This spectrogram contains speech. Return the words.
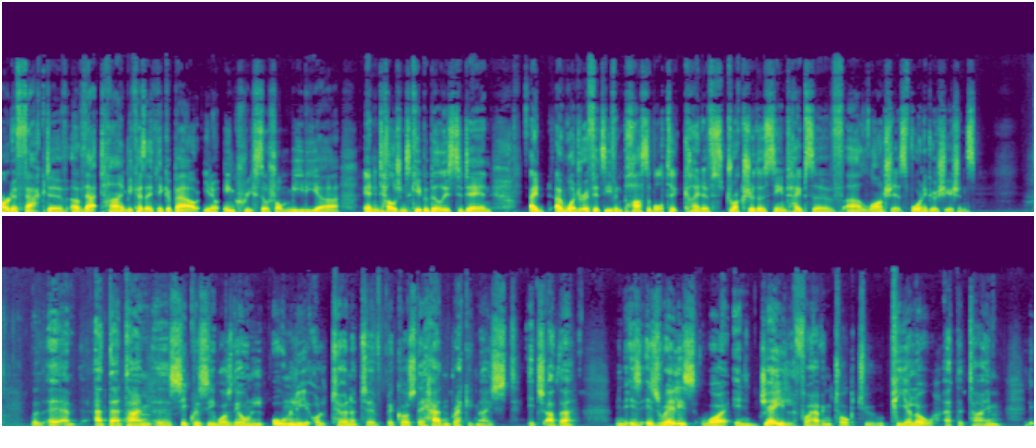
artifact of, of that time because I think about, you know, increased social media and intelligence capabilities today and I, I wonder if it's even possible to kind of structure those same types of uh, launches for negotiations. Well, um, at that time, uh, secrecy was the only, only alternative because they hadn't recognized each other. I mean, is, Israelis were in jail for having talked to PLO at the time. The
